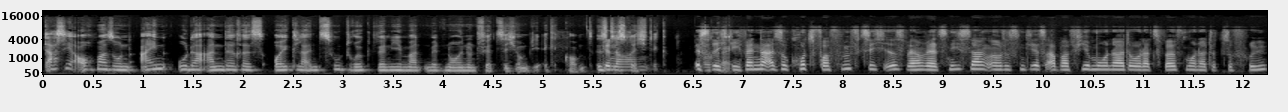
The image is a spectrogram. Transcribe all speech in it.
dass ihr auch mal so ein ein oder anderes Äuglein zudrückt, wenn jemand mit 49 um die Ecke kommt. Ist genau. das richtig? Ist okay. richtig. Wenn er also kurz vor 50 ist, werden wir jetzt nicht sagen, oh, das sind jetzt aber vier Monate oder zwölf Monate zu früh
